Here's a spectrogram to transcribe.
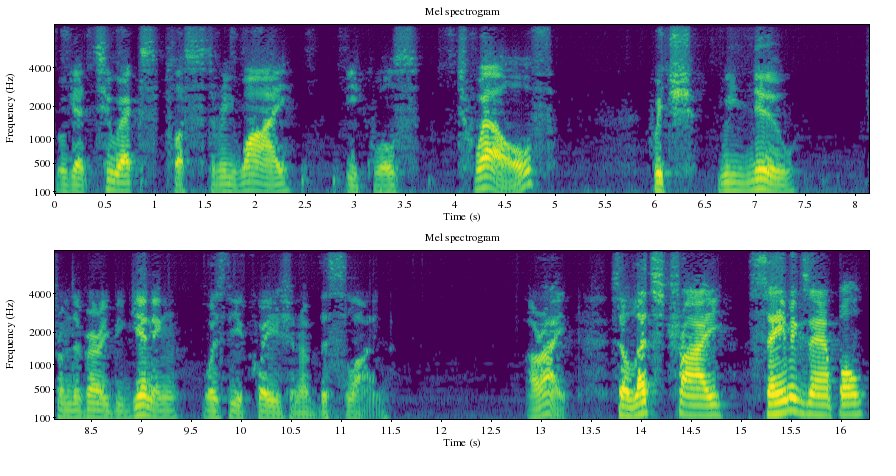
we'll get 2x plus 3y equals 12, which we knew from the very beginning was the equation of this line. All right, so let's try same example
